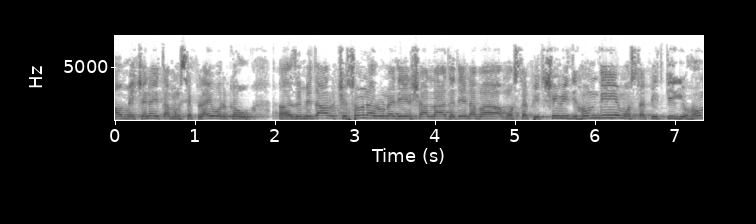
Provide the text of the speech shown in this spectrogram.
او میچنۍ ته موږ سپلای ورکو زمیدار چې څومره رونه دي ان شاء الله د دینه به مستفید شوي دي هم دي مستفید کیږي هم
